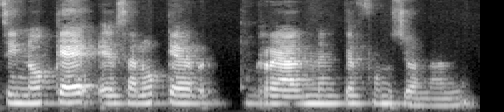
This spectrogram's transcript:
sino que es algo que realmente funcionan.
